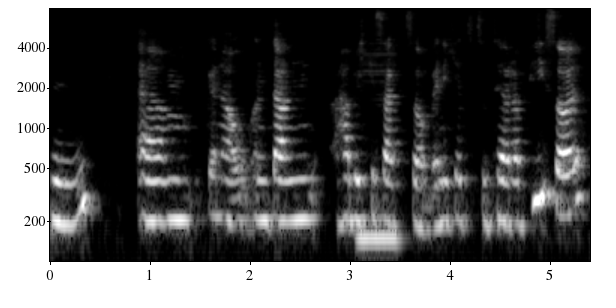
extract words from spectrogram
Mhm. Ähm, genau, und dann habe ich gesagt, so, wenn ich jetzt zur Therapie soll,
